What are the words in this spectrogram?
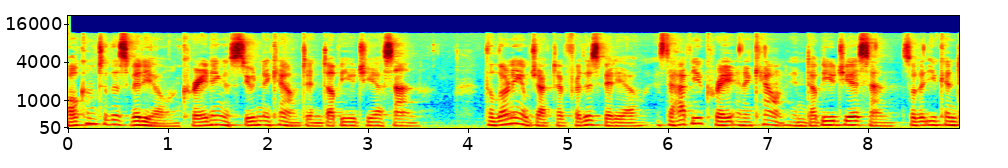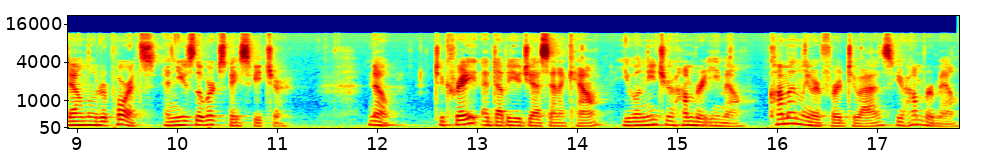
Welcome to this video on creating a student account in WGSN. The learning objective for this video is to have you create an account in WGSN so that you can download reports and use the Workspace feature. Note, to create a WGSN account, you will need your Humber email, commonly referred to as your Humber mail.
